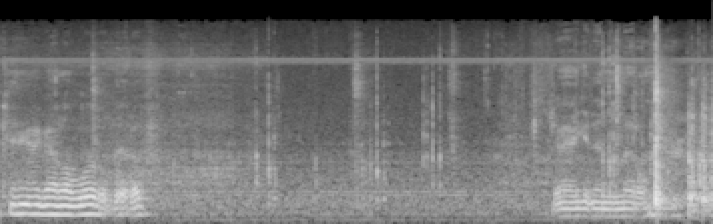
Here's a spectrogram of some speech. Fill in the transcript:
Okay, I got a little bit of jagged in the middle here.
